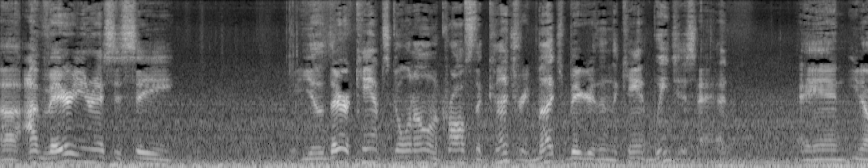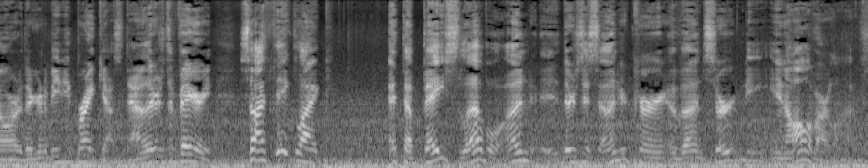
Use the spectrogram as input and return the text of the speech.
Uh, I'm very interested to see you know, there are camps going on across the country, much bigger than the camp we just had. And, you know, are there going to be any breakouts? Now there's the very. So I think, like, at the base level, un, there's this undercurrent of uncertainty in all of our lives.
